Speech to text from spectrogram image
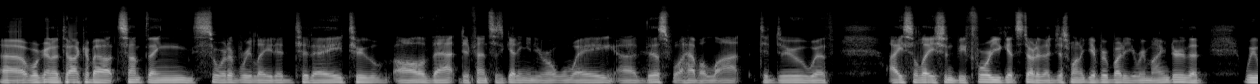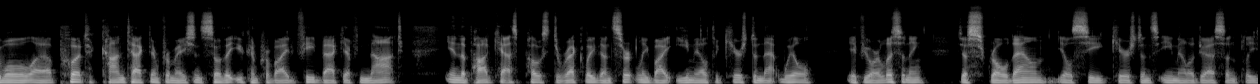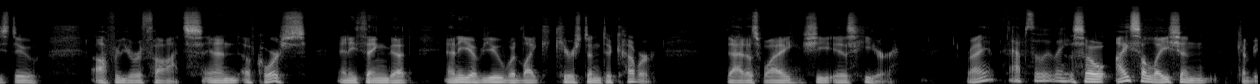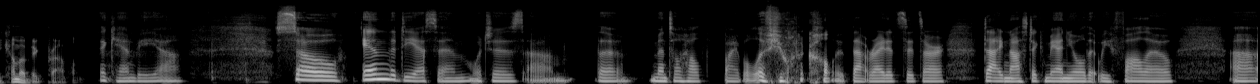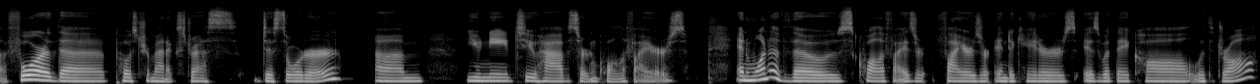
Uh, we're going to talk about something sort of related today to all of that. Defense is getting in your own way. Uh, this will have a lot to do with isolation. Before you get started, I just want to give everybody a reminder that we will uh, put contact information so that you can provide feedback. If not in the podcast post directly, then certainly by email to Kirsten. That will, if you are listening, just scroll down. You'll see Kirsten's email address, and please do offer your thoughts. And of course, anything that any of you would like Kirsten to cover. That is why she is here, right? Absolutely. So, isolation can become a big problem. It can be, yeah. So, in the DSM, which is um, the mental health bible if you want to call it that right it's it's our diagnostic manual that we follow uh, for the post-traumatic stress disorder um, you need to have certain qualifiers and one of those qualifiers or indicators is what they call withdraw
